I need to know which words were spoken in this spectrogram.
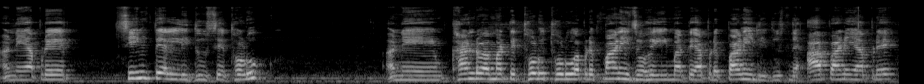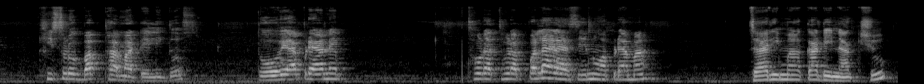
અને આપણે સિંગ તેલ લીધું છે થોડુંક. અને ખાંડવા માટે થોડું થોડું આપણે પાણી જોઈએ એ માટે આપણે પાણી લીધું છે ને આ પાણી આપણે ખીસડો બાફા માટે લીધો તો હવે આપણે આને થોડા થોડા પલાળ્યા છે એનું આપણે આમાં જારીમાં કાઢી નાખશું.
